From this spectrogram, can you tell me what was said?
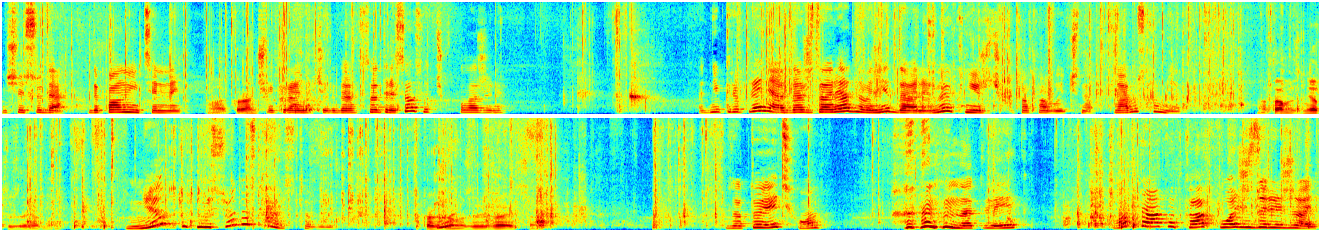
Еще сюда. Дополнительный А, экранчик. экранчик, да. Смотри, салфеточку положили. Одни крепления, а даже зарядного не дали. Ну и книжечку, как обычно. На русском нет. А там нету зарядного. Нет, тут мы все достали с тобой. Как же она заряжается? Зато этих он. Наклеек. Вот так вот, как хочешь заряжай.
